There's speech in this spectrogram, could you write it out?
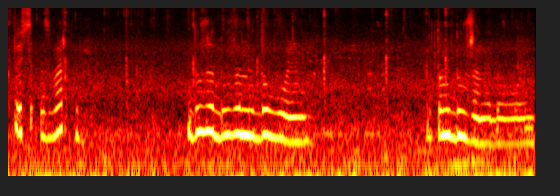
Хтось зверху дуже-дуже недовольний. Притом дуже недовольний.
